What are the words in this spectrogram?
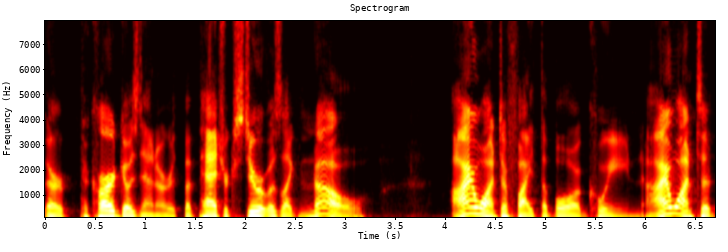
or Picard goes down to Earth. But Patrick Stewart was like, "No, I want to fight the Borg Queen. I want to.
